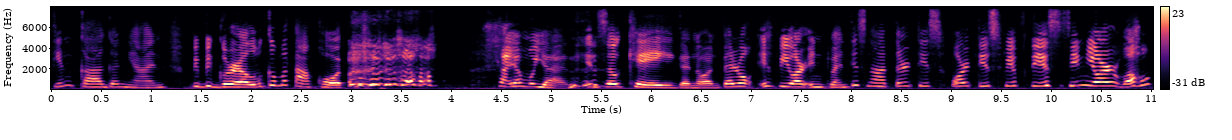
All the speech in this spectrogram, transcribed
teen ka, ganyan, baby girl, huwag ka matakot. Kaya mo yan. It's okay, ganon. Pero if you are in 20s na, 30s, 40s, 50s, senior, wow,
